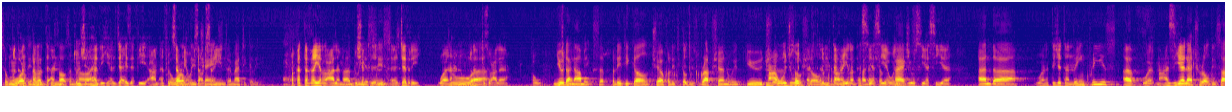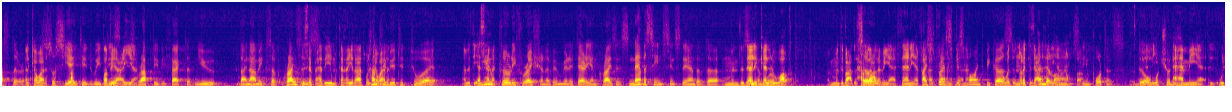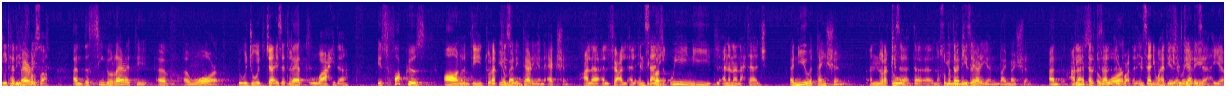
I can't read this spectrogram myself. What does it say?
منذ أن قررت أن تنشئ 2009, هذه الجائزة في عام the world did change 1999 dramatically. فقد تغير العالم بشكل جذري ونحن uh, نركز على أو New dynamics of political, geopolitical disruption with huge مع uh, وجود المتغيرات السياسية والجيوسياسية and uh, ونتيجة ومع زيادة الكوارث الطبيعية بسبب هذه المتغيرات والكوارث التي أسهمت. منذ ذلك الوقت منذ بعد الحرب العالمية الثانية فقط أود أن نركز على هذه النقطة أهمية وجود هذه الفرصة. and the singularity of award بوجود جائزة that واحدة is focused on التي تركز humanitarian action. على الفعل Because الإنساني we need لأننا نحتاج a new attention أن نركز to ت- نصب تركيزنا humanitarian dimension. And على this التركيز على award البعد الإنساني وهذه is الجائزة really هي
